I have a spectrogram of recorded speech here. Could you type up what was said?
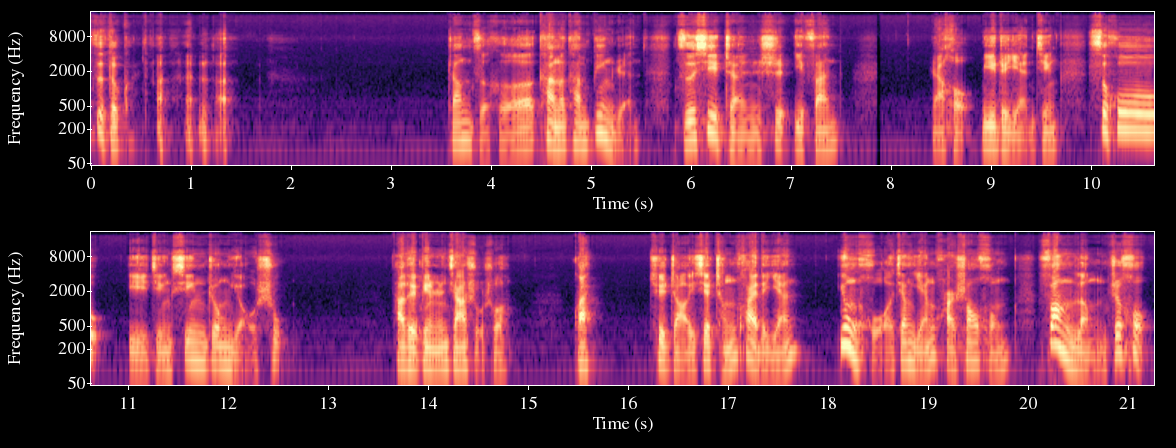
子都快断了。”张子和看了看病人，仔细诊视一番，然后眯着眼睛，似乎已经心中有数。他对病人家属说：“快去找一些成块的盐，用火将盐块烧红，放冷之后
